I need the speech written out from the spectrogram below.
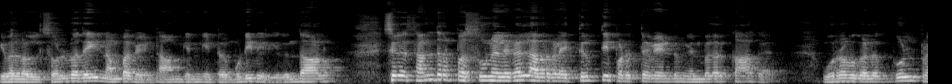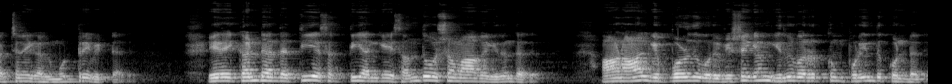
இவர்கள் சொல்வதை நம்ப வேண்டாம் என்கின்ற முடிவில் இருந்தாலும் சில சந்தர்ப்ப சூழ்நிலைகள் அவர்களை திருப்திப்படுத்த வேண்டும் என்பதற்காக உறவுகளுக்குள் பிரச்சனைகள் முற்றிவிட்டது. இதை கண்டு அந்த தீய சக்தி அங்கே சந்தோஷமாக இருந்தது. ஆனால் இப்பொழுது ஒரு விஷயம் இருவருக்கும் புரிந்து கொண்டது.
